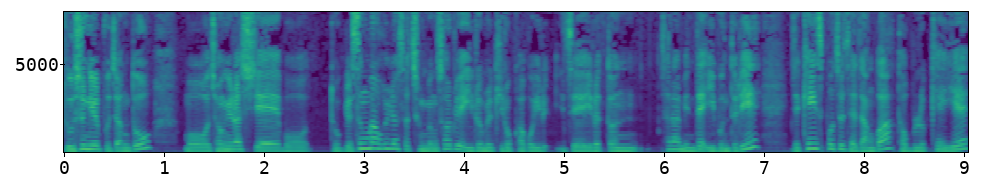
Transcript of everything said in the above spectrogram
노승일 부장도 뭐 정유라 씨의 뭐 독일 승마 훈련소 증명 서류에 이름을 기록하고 이- 이제 이랬던 사람인데 이분들이 이제 K 스포츠 재단과 WK에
